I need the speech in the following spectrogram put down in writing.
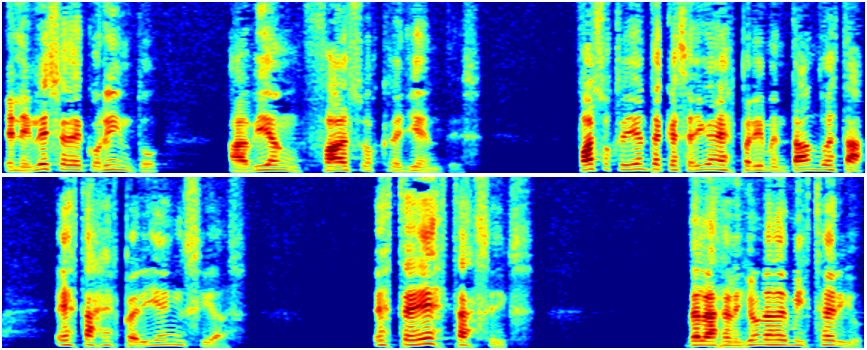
En la iglesia de Corinto habían falsos creyentes. Falsos creyentes que seguían experimentando esta, estas experiencias, este éxtasis de las religiones de misterio.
